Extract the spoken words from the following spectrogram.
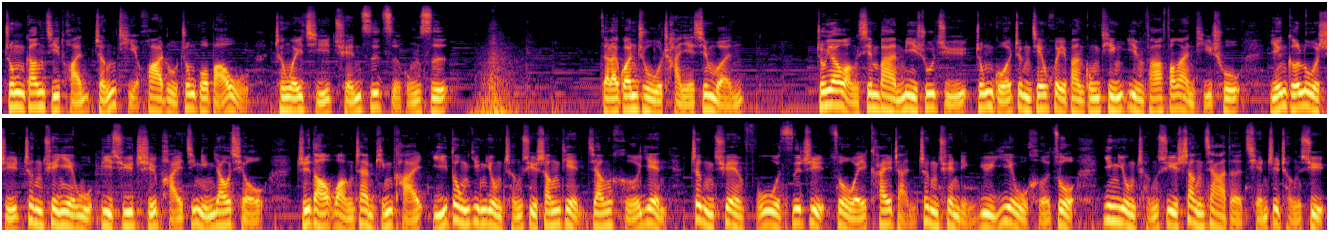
中钢集团整体划入中国宝武，成为其全资子公司。再来关注产业新闻。中央网信办秘书局、中国证监会办公厅印发方案，提出严格落实证券业务必须持牌经营要求，指导网站平台、移动应用程序商店将核验证券服务资质作为开展证券领域业务合作应用程序上架的前置程序，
